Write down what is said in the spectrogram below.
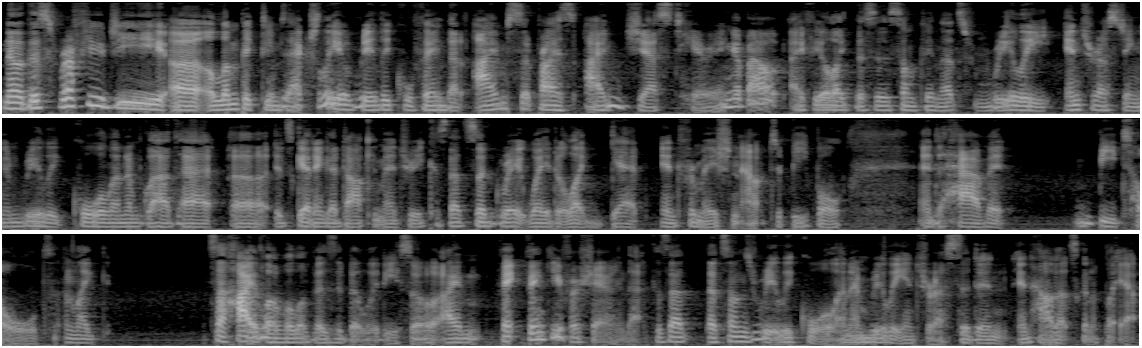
no, this refugee uh, Olympic team is actually a really cool thing that I'm surprised I'm just hearing about. I feel like this is something that's really interesting and really cool, and I'm glad that uh, it's getting a documentary because that's a great way to like get information out to people. and to have it be told and like it's a high level of visibility. So I'm th- thank you for sharing that because that that sounds really cool, and I'm really interested in in how that's going to play out.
